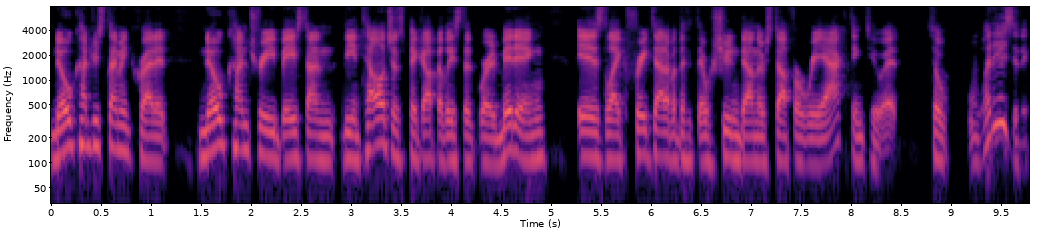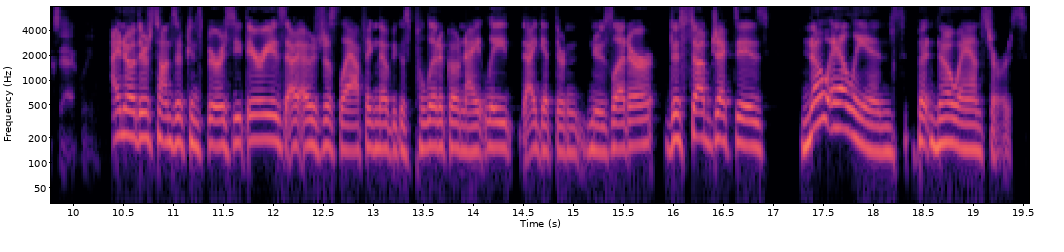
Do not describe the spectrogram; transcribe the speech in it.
no country's claiming credit. No country, based on the intelligence pickup, at least that we're admitting, is like freaked out about the fact that we're shooting down their stuff or reacting to it. So, what is it exactly? I know there's tons of conspiracy theories. I, I was just laughing though because Politico Nightly, I get their newsletter. The subject is no aliens, but no answers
